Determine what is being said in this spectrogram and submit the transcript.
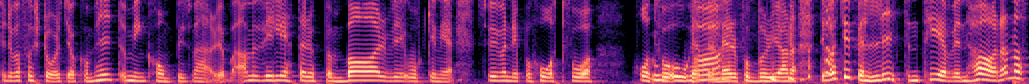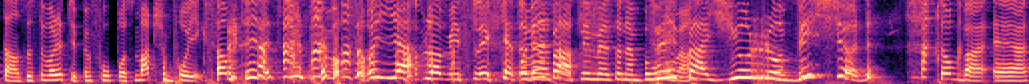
För det var första året jag kom hit och min kompis var här. Och jag bara, ah, men vi letar upp en bar, vi åker ner. Så vi var ner på H2. H2O heter Ja. det, nere på Burgarna. Det var typ en liten tv i en hörna någonstans och så var det typ en fotbollsmatch som pågick samtidigt. Det var så jävla misslyckat. Och vi där bara, satt ni med sån här vi boa. bara Eurovision! De bara, eh,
